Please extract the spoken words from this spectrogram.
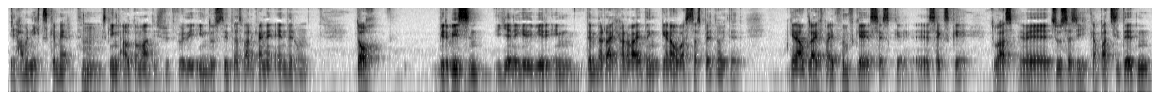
wir haben nichts gemerkt. Mhm. Es ging automatisch. Für die Industrie, das war keine Änderung. Doch, wir wissen, diejenigen, die wir in dem Bereich arbeiten, genau was das bedeutet. Genau gleich bei 5G, 6G. 6G. Du hast äh, zusätzliche Kapazitäten,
